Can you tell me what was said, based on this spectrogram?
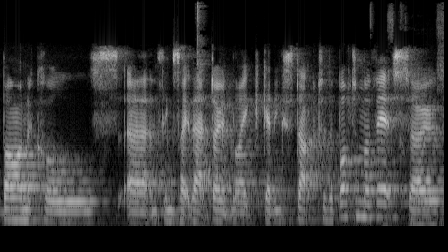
barnacles uh, and things like that don't like getting stuck to the bottom of it. So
